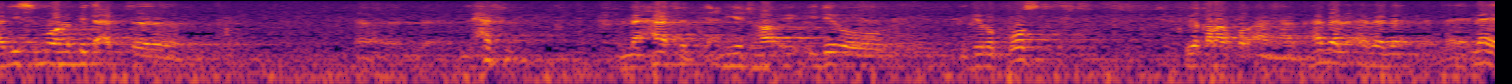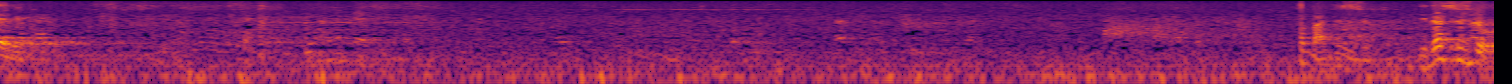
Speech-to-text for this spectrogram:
هذه يسموها بدعة آه، الحفل المحافل. يعني يديروا يديروا بوست ويقرأ القرآن هذا. هذا لا يليق. طبعا تسجد. إذا سجدوا.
